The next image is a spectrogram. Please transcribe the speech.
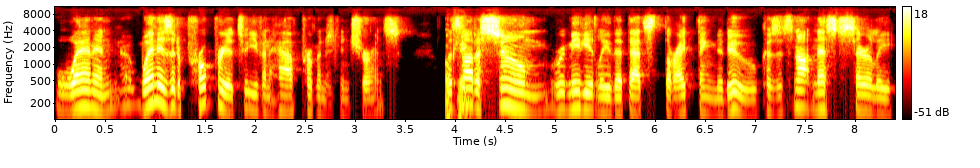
when and when is it appropriate to even have permanent insurance let's okay. not assume immediately that that's the right thing to do because it's not necessarily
